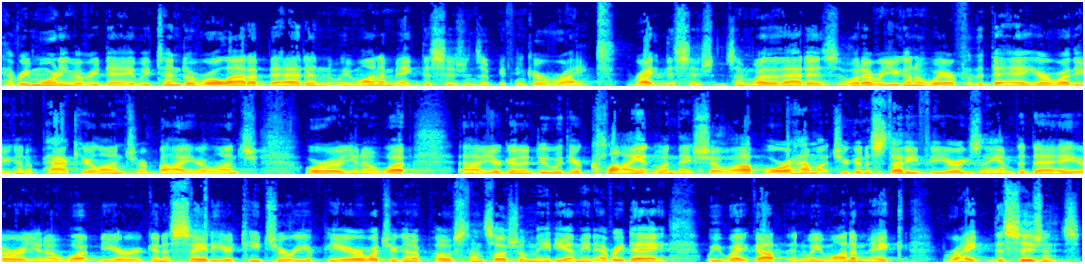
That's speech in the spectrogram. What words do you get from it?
every morning of every day, we tend to roll out of bed and we want to make decisions that we think are right, right decisions. And whether that is whatever you're going to wear for the day, or whether you're going to pack your lunch or buy your lunch, or you know what uh, you're going to do with your client when they show up, or how much you're going to study for your exam today, or you know what you're going to say to your teacher or your peer, or what you're going to post on social media. I mean, every day we wake up and we want to make right decisions.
